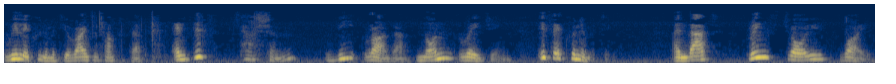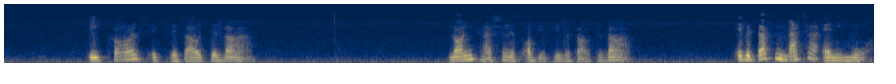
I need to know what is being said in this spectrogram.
real equanimity arises out of that. And this passion, viraga, non-raging, is equanimity. And that brings joy. Why? Because it's without desire. Non-passion is obviously without desire. If it doesn't matter anymore,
